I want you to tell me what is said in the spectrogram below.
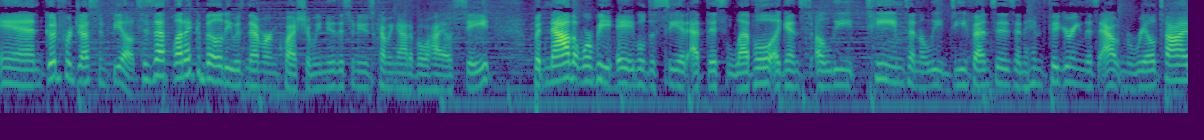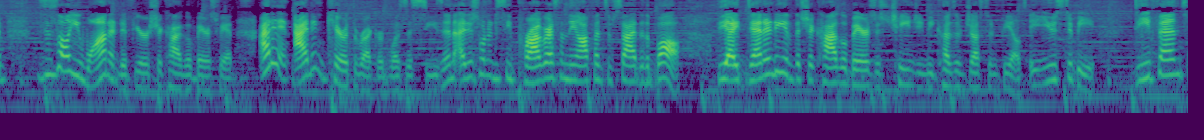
And good for Justin Fields. His athletic ability was never in question. We knew this when he was coming out of Ohio State. But now that we're be able to see it at this level against elite teams and elite defenses, and him figuring this out in real time, this is all you wanted if you're a Chicago Bears fan. I didn't. I didn't care what the record was this season. I just wanted to see progress on the offensive side of the ball. The identity of the Chicago Bears is changing because of Justin Fields. It used to be defense,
